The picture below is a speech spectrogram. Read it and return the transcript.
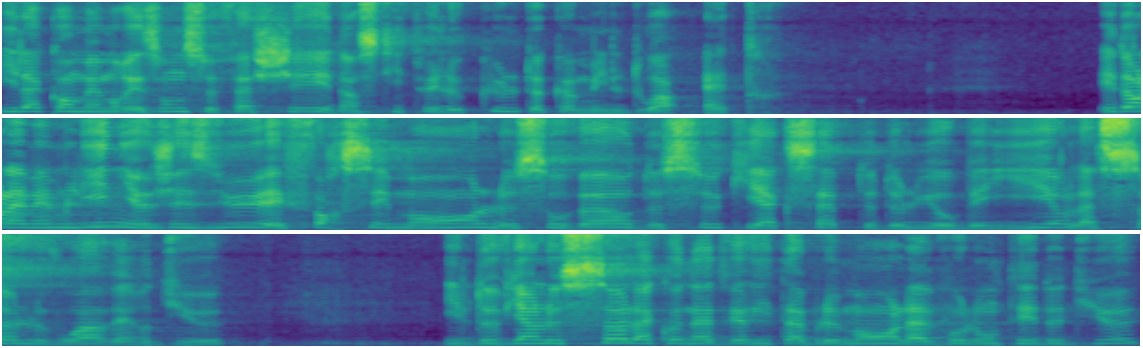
il a quand même raison de se fâcher et d'instituer le culte comme il doit être. Et dans la même ligne, Jésus est forcément le sauveur de ceux qui acceptent de lui obéir, la seule voie vers Dieu. Il devient le seul à connaître véritablement la volonté de Dieu,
